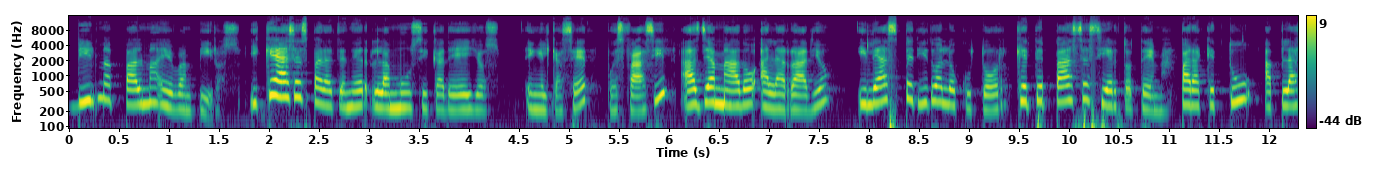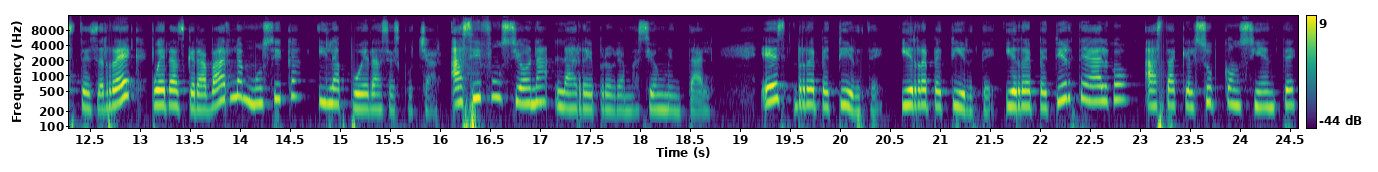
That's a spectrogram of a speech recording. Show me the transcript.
Vilma Palma y Vampiros. ¿Y qué haces para tener la música de ellos en el cassette? Pues fácil, has llamado a la radio y le has pedido al locutor que te pase cierto tema para que tú aplastes rec, puedas grabar la música y la puedas escuchar. Así funciona la reprogramación mental. Es repetirte y repetirte y repetirte algo hasta que el subconsciente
